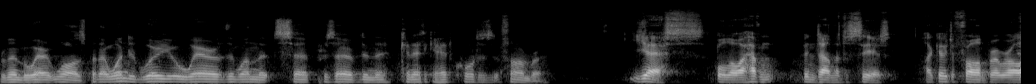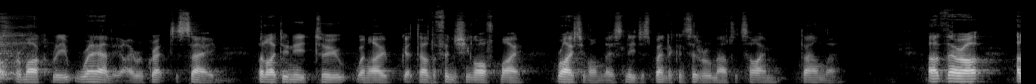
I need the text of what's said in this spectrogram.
remember where it was, but I wondered, were you aware of the one that's preserved in the QinetiQ headquarters at Farnborough? Yes, although I haven't been down there to see it. I go to Farnborough remarkably rarely, I regret to say, but I do need to, when I get down to finishing off my writing on this, need to spend a considerable amount of time down there. Uh, there are a,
